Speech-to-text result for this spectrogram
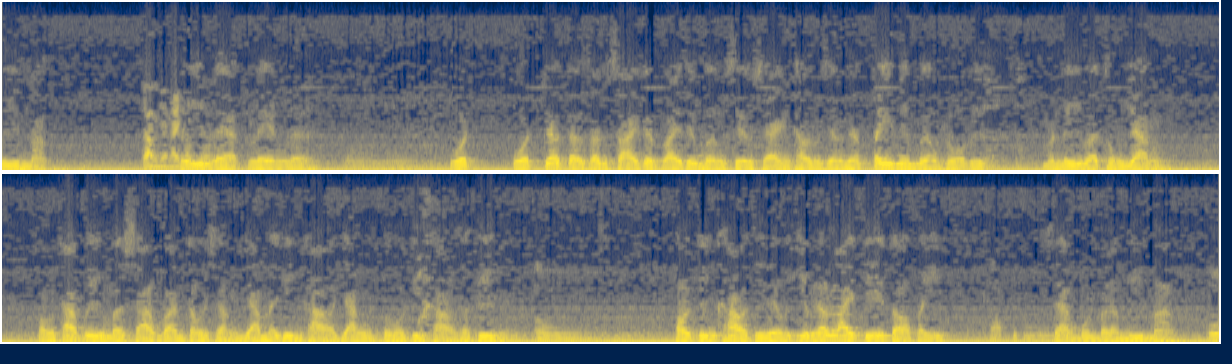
มีหนัก สร้างยังไงครับตีแหลกเลงเลยโอ้ปวดปวดเจ้าแต่สันทรายขึ้นไปถึงเมืองเสียงแสงเท่าเสียงแสงตีในเมืองโผล่พี่มันหนีมาทุ่งยังกองทัพวิ่งมาสามวันต้องสั่งย้ำให้กินข้าว ยั้งตัวกินข้าวสักทีหนึ่งโอ้พอกินข้าวทีเดียวอิ่มแล้วไล่ตีต่อไปอีกขาดโอ้โห สร้างบุญบารมีมาก โอ้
